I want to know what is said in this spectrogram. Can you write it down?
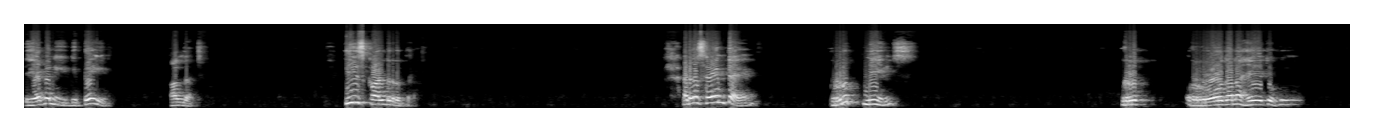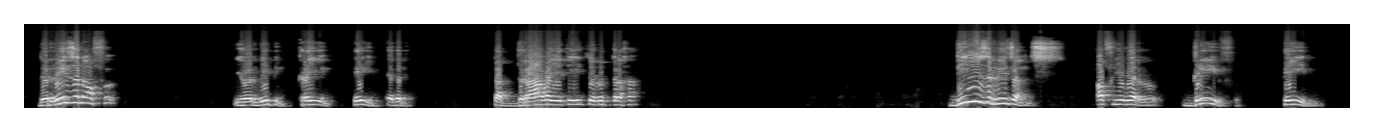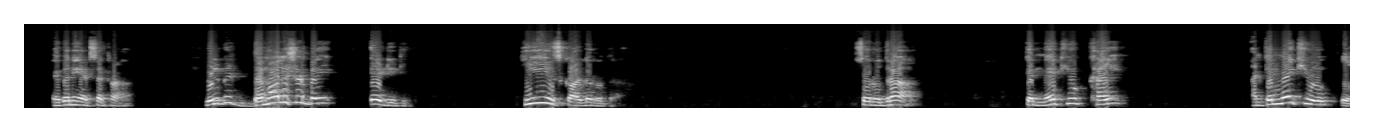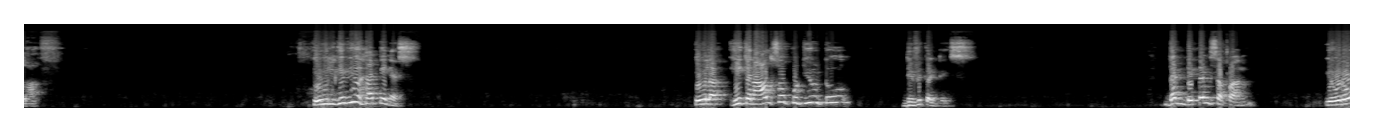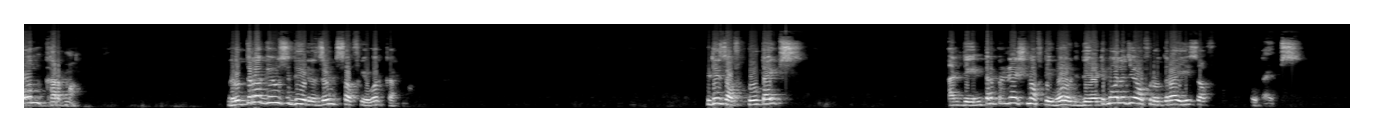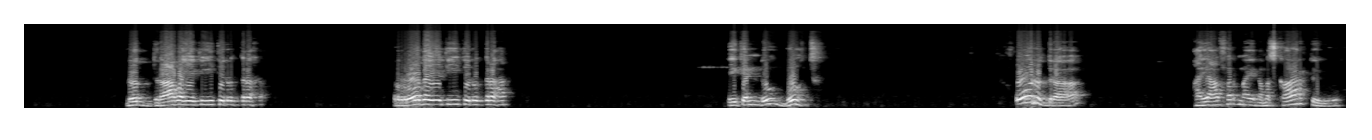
the agony, the pain, all that. He is called Rudra. At the same time, Rut means Rut, Rodana Hetuhu, the reason of your weeping, crying, pain, agony. Tadravayati Rudraha. These reasons of your grief, pain, agony, etc., will be demolished by a deity. He is called Rudra. So Rudra can make you cry and can make you laugh. He will give you happiness. He, will, he can also put you to difficulties. That depends upon your own karma. Rudra gives the results of your karma. It is of two types and the interpretation of the word, the etymology of Rudra is of two types. Rudravayati iti Rudraha, Rodayati iti Rudraha. He can do both. O Rudra, I offer my namaskar to you.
